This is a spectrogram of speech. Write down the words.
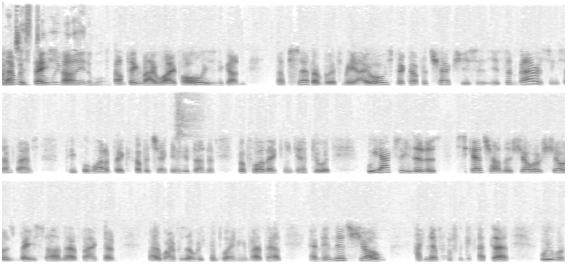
That Which was based totally on relatable. something my wife always got upset with me. I always pick up a check. She says it's embarrassing. Sometimes people want to pick up a check and you've done it before they can get to it. We actually did a sketch on the show of shows based on the fact that my wife was always complaining about that. And in this show, I never forgot that we were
